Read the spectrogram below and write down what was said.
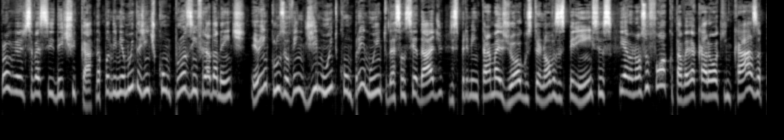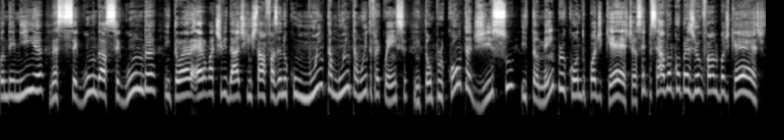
provavelmente você vai se identificar. Na pandemia, muita gente comprou desenfreadamente. Eu, incluso, eu vendi muito, comprei muito nessa ansiedade de experimentar mais jogos, ter novas experiências, e era o nosso foco. Tava e a Carol aqui em casa, pandemia, nessa segunda a segunda, então era, era uma atividade que a gente tava fazendo com muita, muita, muita frequência. Então, por conta disso, e também por conta do podcast, era sempre assim, ah, vamos comprar esse jogo falando no podcast e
